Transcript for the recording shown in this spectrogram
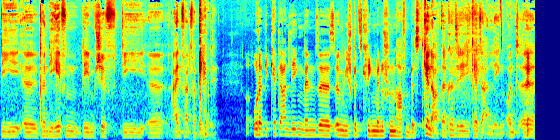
die, äh, können die Häfen dem Schiff die äh, Einfahrt verbieten. Kette. Oder die Kette anlegen, wenn sie es irgendwie spitz kriegen, wenn du schon im Hafen bist. Genau, dann können sie dir die Kette anlegen. Und äh, Ja.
